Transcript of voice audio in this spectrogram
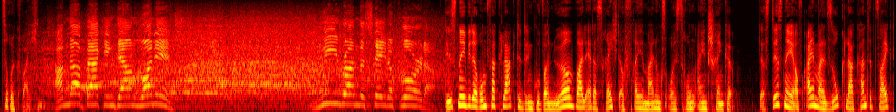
zurückweichen. I'm not backing down one inch. Disney wiederum verklagte den Gouverneur, weil er das Recht auf freie Meinungsäußerung einschränke. Dass Disney auf einmal so klar Kante zeigt,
